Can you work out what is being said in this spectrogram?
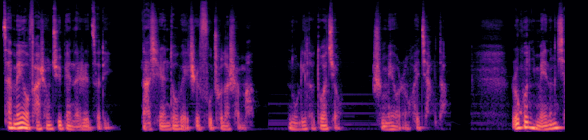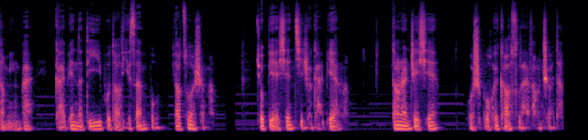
在没有发生巨变的日子里，那些人都为之付出了什么，努力了多久，是没有人会讲的。如果你没能想明白改变的第一步到第三步要做什么，就别先急着改变了。当然，这些我是不会告诉来访者的。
